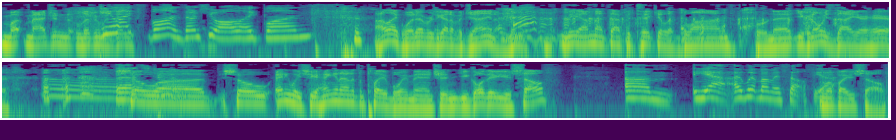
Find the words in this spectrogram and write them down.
Imagine living He with likes blondes. Don't you all like blondes? I like whatever's got a vagina. Me, me, I'm not that particular. Blonde, brunette. You can always dye your hair. so, uh, so anyway, so you're hanging out at the Playboy Mansion. You go there yourself? Um, yeah, I went by myself, You went by yourself.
